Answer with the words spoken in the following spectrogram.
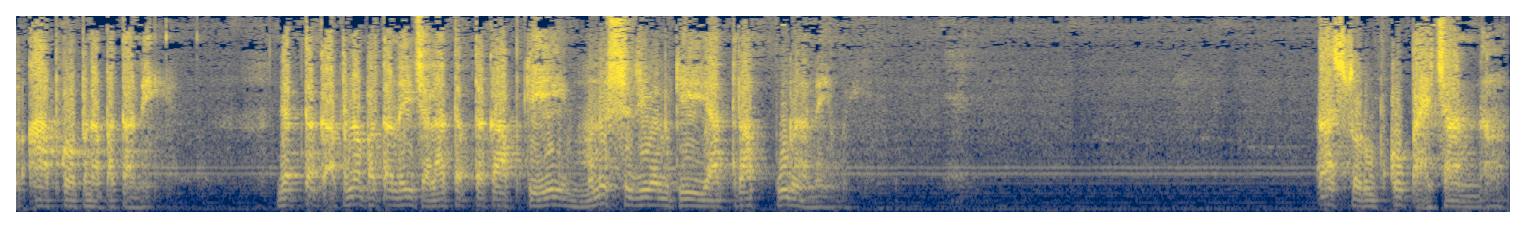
तो आपको अपना पता नहीं जब तक अपना पता नहीं चला, तब तक आपकी मनुष्य जीवन की यात्रा पूर्ण नहीं हुई। स्वरूप को पहचानना।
